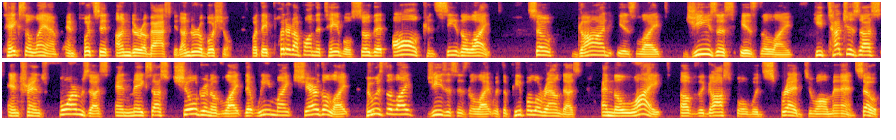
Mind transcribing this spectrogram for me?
takes a lamp and puts it under a basket, under a bushel, but they put it up on the table so that all can see the light. So God is light, Jesus is the light. He touches us and transforms us and makes us children of light that we might share the light. Who is the light? Jesus is the light with the people around us, and the light of the gospel would spread to all men. So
